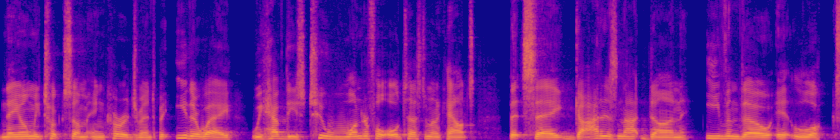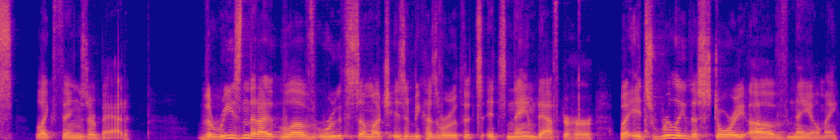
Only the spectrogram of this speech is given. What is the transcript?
Naomi took some encouragement, but either way, we have these two wonderful Old Testament accounts that say God is not done, even though it looks like things are bad. The reason that I love Ruth so much isn't because of Ruth, it's, it's named after her, but it's really the story of Naomi.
